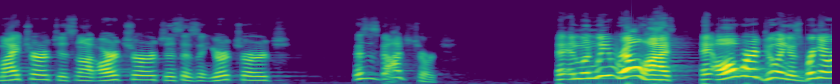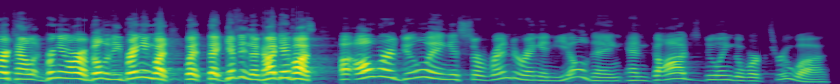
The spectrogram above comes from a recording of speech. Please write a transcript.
my church, it's not our church, this isn't your church, this is God's church. And when we realize Hey, all we're doing is bringing our talent, bringing our ability, bringing what, what that gifting that God gave us. All we're doing is surrendering and yielding, and God's doing the work through us.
